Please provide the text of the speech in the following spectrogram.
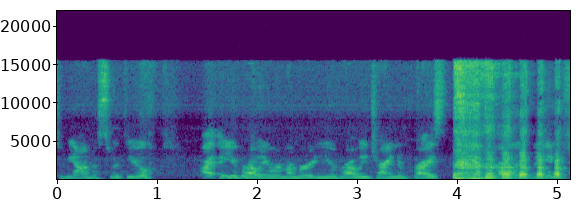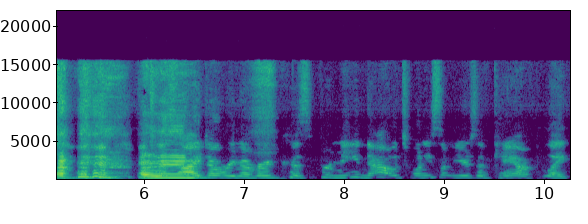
to be honest with you. I, you probably remember, and you're probably trying to price the answer out of me because I, mean- don't remember. Because for me now, twenty some years of camp, like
